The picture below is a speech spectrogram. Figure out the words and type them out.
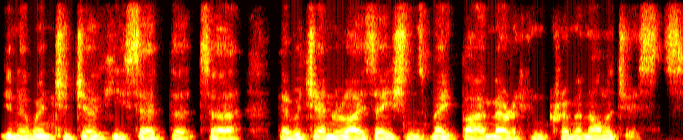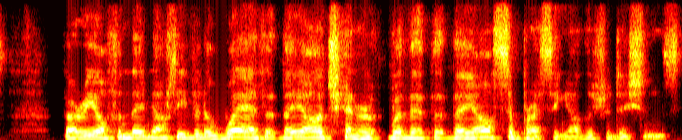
you know, when Chijioke said that uh, there were generalizations made by American criminologists, very often they're not even aware that they are general, whether that they are suppressing other traditions.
